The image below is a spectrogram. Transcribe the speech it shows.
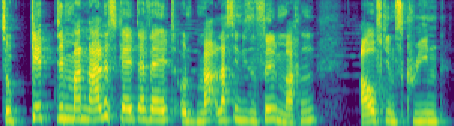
So, gib dem Mann alles Geld der Welt und lass ihn diesen Film machen. Auf dem Screen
